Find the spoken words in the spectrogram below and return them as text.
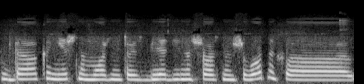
Да, конечно, можно. То есть для длинношерстных животных э,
